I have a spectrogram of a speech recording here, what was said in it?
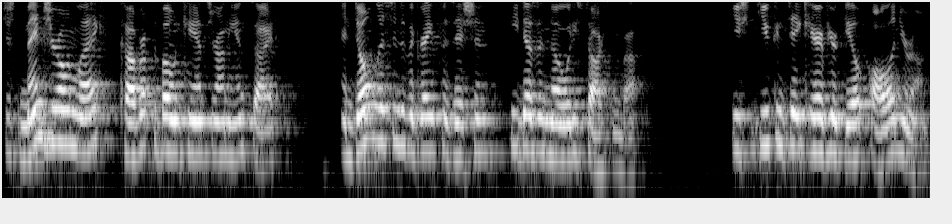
Just mend your own leg, cover up the bone cancer on the inside, and don't listen to the great physician. He doesn't know what he's talking about. You, you can take care of your guilt all on your own.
